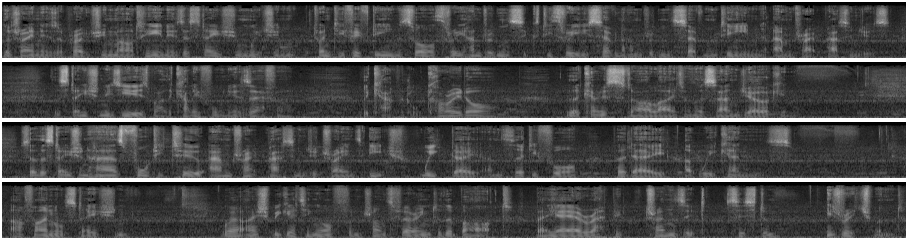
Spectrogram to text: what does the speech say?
The train is approaching Martinez, a station which in 2015 saw 363,717 Amtrak passengers. The station is used by the California Zephyr, the Capitol Corridor, the Coast Starlight and the San Joaquin. So the station has 42 Amtrak passenger trains each weekday and 34 per day at weekends. Our final station, where I shall be getting off and transferring to the BART, Bay Area Rapid Transit System, is Richmond.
